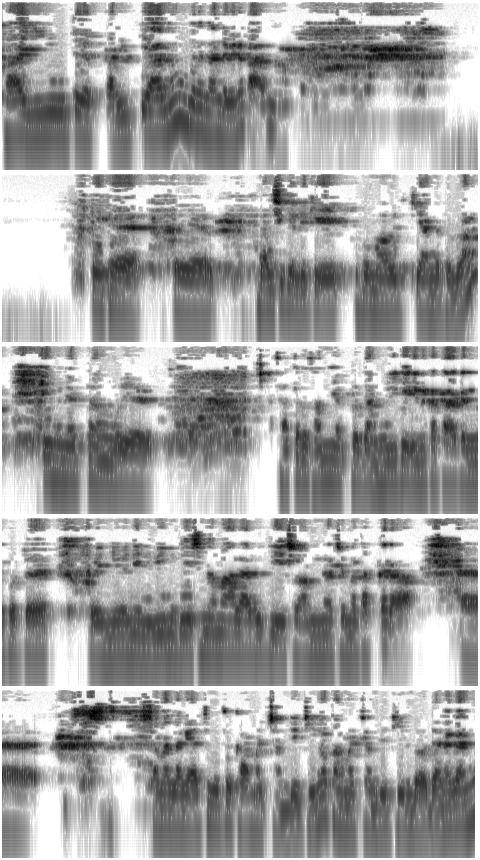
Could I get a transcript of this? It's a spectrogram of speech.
කාය ජීවිත පරිත්‍යාගයෙන් ඉගෙන ගන්න වෙන කාරණාවක්. ඒක ඔය බයිසිකල් එකේ උපමාවක් කියන්න පුළුවන්. එහෙම නැත්නම් ඔය සතර සම්‍යක් ප්‍රදන් වීර්ය ගැන කතා කරනකොට ඔය නිවනේ නිවීම දේශනා මාලාවේදී ස්වාමීන් වහන්සේ මතක් කරා සමල්ලගේ ඇතුළත කාමච්ඡන්දේ තියෙනවා කාමච්ඡන්දේ තියෙන බව දැනගන්න.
